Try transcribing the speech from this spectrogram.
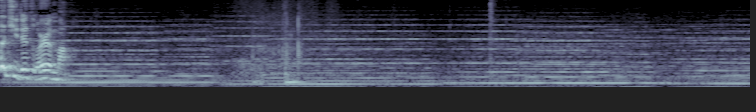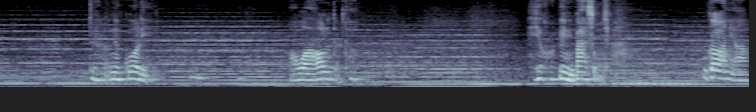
得起这责任吗？对了，那锅里熬我熬了点汤，一会儿给你爸送去吧。我告诉你啊，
